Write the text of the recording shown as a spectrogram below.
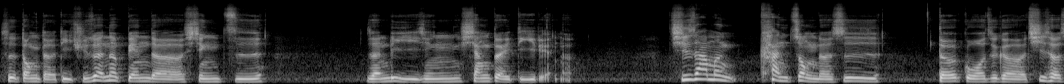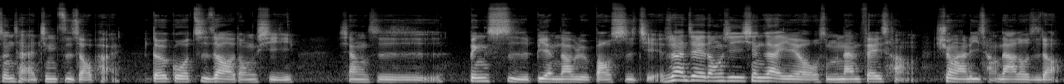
是东德地区，所以那边的薪资、人力已经相对低廉了。其实他们看重的是德国这个汽车生产的金字招牌，德国制造的东西，像是宾士、B M W、保时捷。虽然这些东西现在也有什么南非厂、匈牙利厂，大家都知道，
